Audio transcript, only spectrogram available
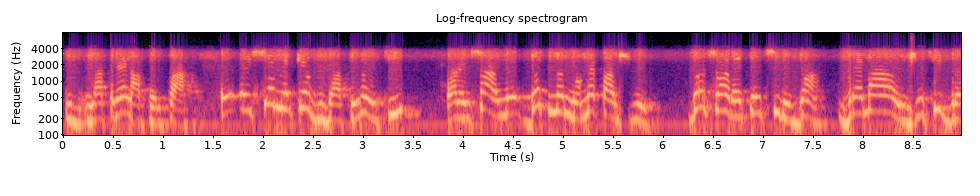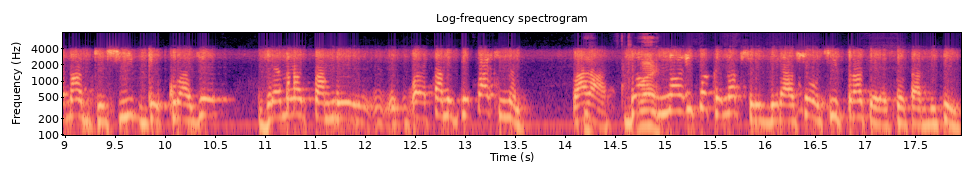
terre ne l'appelle pas. Et, et ceux que vous appelez aussi, voilà, ils sont allés, d'autres même n'ont même pas joué. D'autres sont restés sur le banc. Vraiment, je suis vraiment déçu, découragé. Vraiment, ça me, ça me dépasse même. Voilà. Donc, non, il faut que notre fédération aussi prenne ses responsabilités.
